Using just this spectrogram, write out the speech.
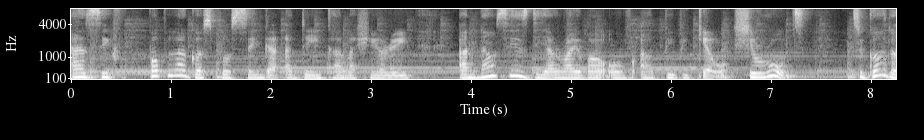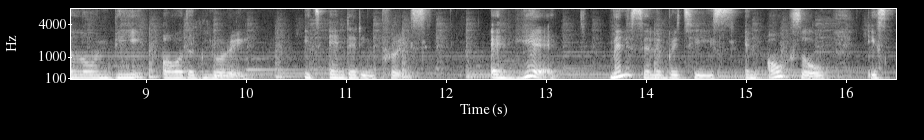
As the popular gospel singer Adeyinka Lashiori announces the arrival of her baby girl, she wrote, To God alone be all the glory. It ended in praise. And here, many celebrities and also is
